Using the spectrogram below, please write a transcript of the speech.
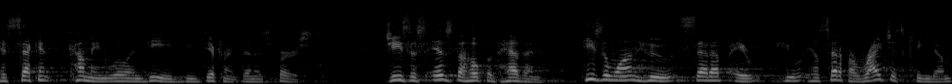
His second coming will indeed be different than his first. Jesus is the hope of heaven. He's the one who set up a he'll set up a righteous kingdom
